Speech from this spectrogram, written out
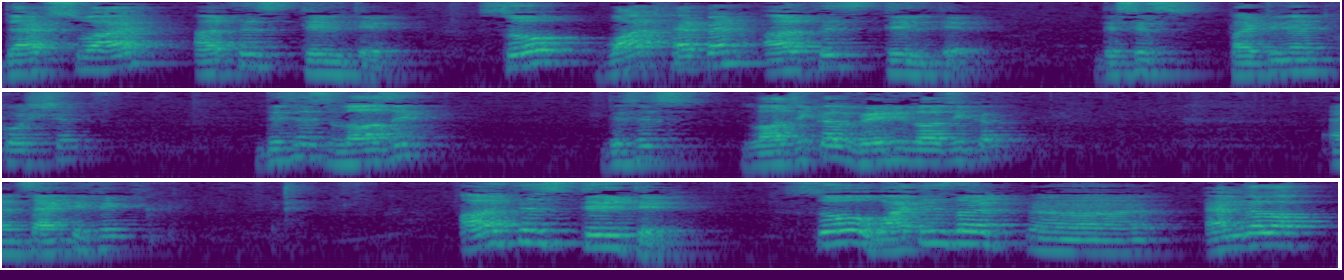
That's why earth is tilted. So what happened? Earth is tilted. This is pertinent question. This is logic. This is logical, very logical and scientific. Earth is tilted. So what is the uh, angle of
